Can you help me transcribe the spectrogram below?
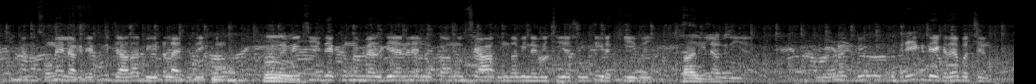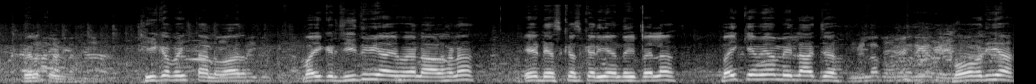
ਠੀਕ ਹੈ ਨਾ ਸੋਹਣੇ ਲੱਗਦੇ ਆ ਕਿਉਂਕਿ ਜ਼ਿਆਦਾ ਬੀਟ ਲੈ ਇੱਥੇ ਦੇਖਣ ਨੂੰ ਨਵੀਂ ਚੀਜ਼ ਦੇਖਣ ਨੂੰ ਮਿਲਦੀ ਹੈ ਨਾਲੇ ਲੋਕਾਂ ਨੂੰ ਚਾਹਤ ਹੁੰਦਾ ਵੀ ਨਵੀਂ ਚੀਜ਼ ਹੈ ਛੋਟੀ ਰੱਖੀ ਹੈ ਬਈ। ਹਾਂਜੀ। ਸੋਹਣੀ ਲੱਗਦੀ ਹੈ। ਜਿਵੇਂ ਹੁਣ ਵੀ ਹਰੇਕ ਦੇਖਦਾ ਹੈ ਬੱਚੇ ਨੂੰ। ਬਿਲਕੁਲ। ਠੀਕ ਆ ਬਾਈ ਧੰਨਵਾਦ। ਬਾਈ ਗੁਰਜੀਤ ਵੀ ਆਏ ਹੋਏ ਆ ਨਾਲ ਹਨਾ? ਇਹ ਡਿਸਕਸ ਕਰੀ ਜਾਂਦੇ ਸੀ ਪਹਿਲਾਂ। ਬਾਈ ਕਿਵੇਂ ਆ ਮੇਲਾ ਅੱਜ? ਮੇਲਾ ਬਹੁਤ ਵਧੀਆ ਬਈ। ਬਹੁਤ ਵਧੀਆ।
